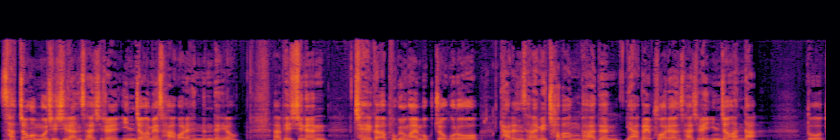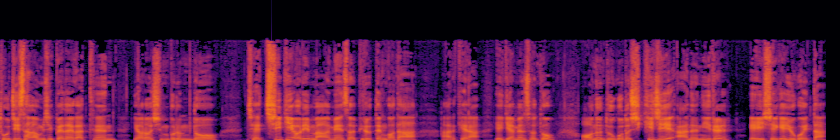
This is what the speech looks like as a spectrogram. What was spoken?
사적 업무 지시란 사실을 인정하며 사과를 했는데요. 아, 배 씨는 제가 복용할 목적으로 다른 사람이 처방받은 약을 구하려 한 사실을 인정한다. 또 도지사 음식 배달 같은 여러 심부름도 제 치기 어린 마음에서 비롯된 거다. 아, 이렇게 얘기하면서도 어느 누구도 시키지 않은 일을 A 씨에게 요구했다.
